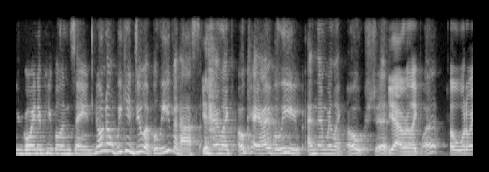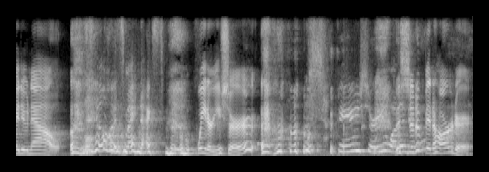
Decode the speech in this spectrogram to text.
you're going to people and saying, "No, no, we can do it. Believe in us." And they're like, "Okay, I believe." And then we're like, "Oh shit." Yeah, we're like, "What? Oh, what do I do now?" What's my next move? Wait, are you sure? are you sure you want? This should have been harder.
